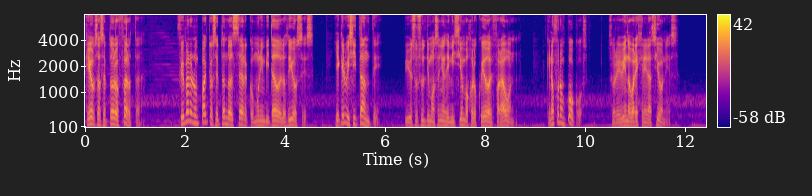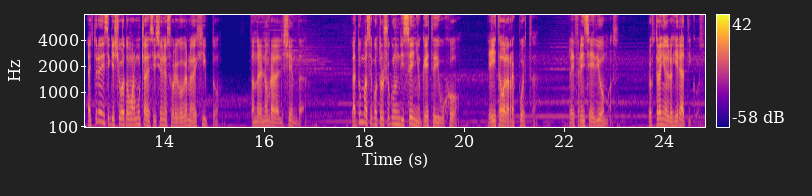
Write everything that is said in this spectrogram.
Keops aceptó la oferta. Firmaron un pacto aceptando al ser como un invitado de los dioses, y aquel visitante vivió sus últimos años de misión bajo los cuidados del faraón, que no fueron pocos, sobreviviendo varias generaciones. La historia dice que llegó a tomar muchas decisiones sobre el gobierno de Egipto, dándole nombre a la leyenda. La tumba se construyó con un diseño que éste dibujó, y ahí estaba la respuesta, la diferencia de idiomas, lo extraño de los hieráticos,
